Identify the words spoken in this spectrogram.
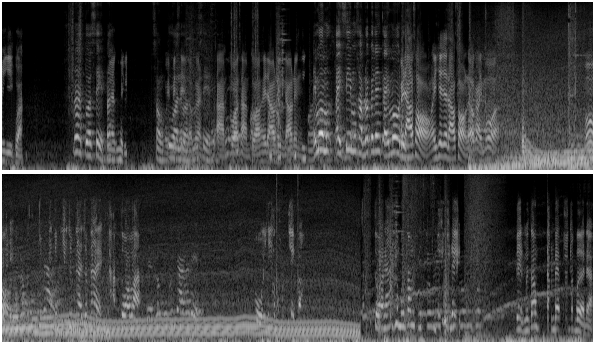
มีอีกว่ะน่าตัวเศษปะแม่กูเห็นสองโอ้ยตัวไม่เลเสยร็จว่ะแล้วเพื่อนไม่เศษสามตัวสามตัวให้ดาวหนึ่งดาวหนึ่งไอ้โมมึงไอ้ฟี่มึงขับรถไปเล่นไก่โม่ไปดิดาวสองไอ้เฮียจะดาวสองแล้วไก่โม่อะโม่เด็ดลงไม่ได้จุบได้จุบได้สามตัวว่ะ เด็ดลงไม่ได้แล้วเด็ด โอ้ยยี่สิบเจ็บอะตัวนะคือมึงต้องเด็ดเด็ดเด็ดมึงต้องทำแบบระเบิดอะ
